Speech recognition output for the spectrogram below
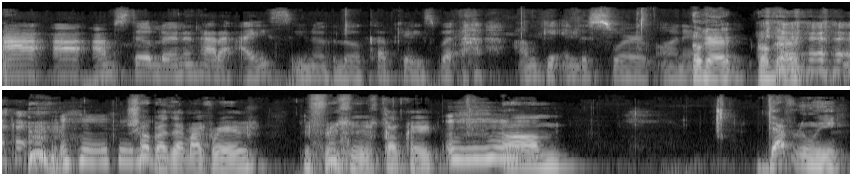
I, I I'm still learning how to ice, you know, the little cupcakes, but I'm getting the swerve on it. okay, okay, sure about that, my friend. The fish is cupcake. Um, definitely.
